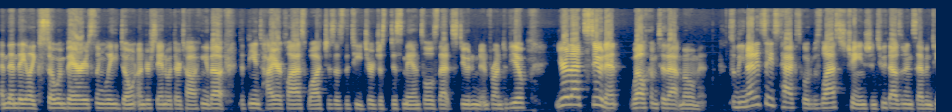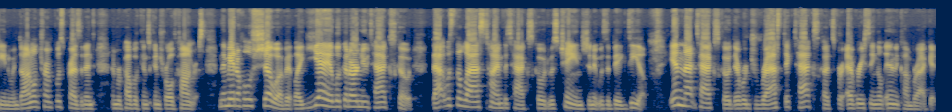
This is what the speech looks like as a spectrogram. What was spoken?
and then they like so embarrassingly don't understand what they're talking about that the entire class watches as the teacher just dismantles that student in front of you. You're that student. Welcome to that moment. So the United States tax code was last changed in 2017 when Donald Trump was president and Republicans controlled Congress. And they made a whole show of it like, "Yay, look at our new tax code." That was the last time the tax code was changed, and it was a big deal. In that tax code, there were drastic tax cuts for every single income bracket,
